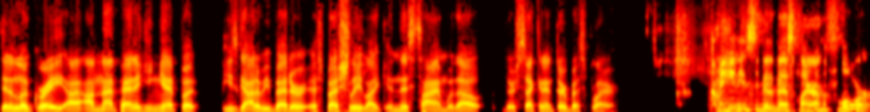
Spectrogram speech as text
didn't look great. I, I'm not panicking yet, but he's got to be better, especially like in this time without their second and third best player. I mean, he needs to be the best player on the floor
